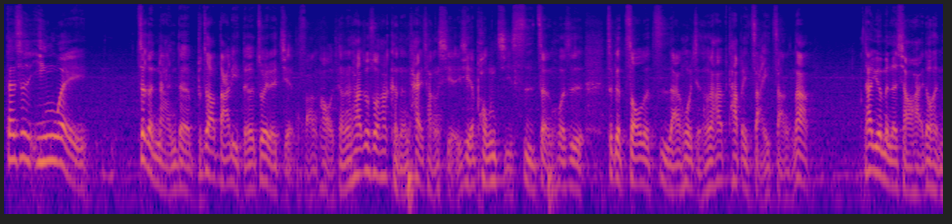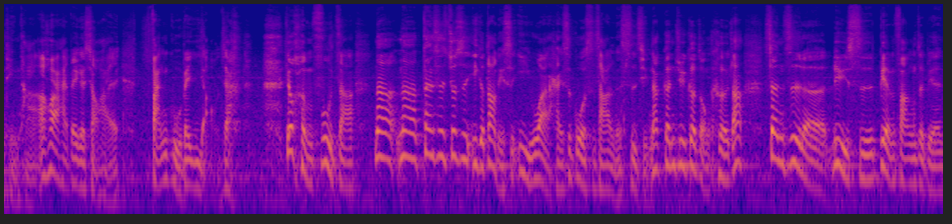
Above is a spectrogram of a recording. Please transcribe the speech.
但是因为这个男的不知道哪里得罪了检方哈，可能他就说他可能太常写一些抨击市政或是这个州的治安或者说他他被栽赃那。他原本的小孩都很挺他，啊，后来还被一个小孩反骨被咬，这样 就很复杂。那那但是就是一个到底是意外还是过失杀人的事情？那根据各种科，那甚至了律师辩方这边，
